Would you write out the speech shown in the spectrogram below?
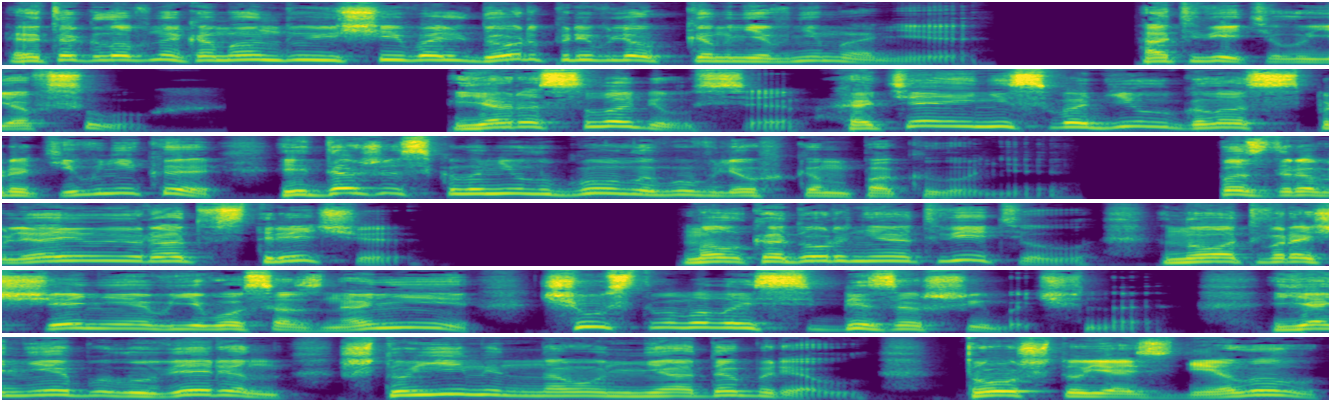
«Это главнокомандующий Вальдор привлек ко мне внимание», — ответил я вслух. Я расслабился, хотя и не сводил глаз с противника и даже склонил голову в легком поклоне. «Поздравляю и рад встрече», Малкадор не ответил, но отвращение в его сознании чувствовалось безошибочно. Я не был уверен, что именно он не одобрял. То, что я сделал,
